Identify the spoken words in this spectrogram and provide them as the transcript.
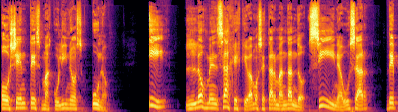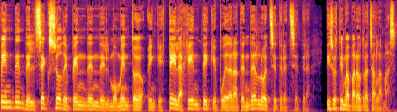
oyentes masculinos 1. Y los mensajes que vamos a estar mandando sin abusar dependen del sexo, dependen del momento en que esté la gente, que puedan atenderlo, etcétera, etcétera. Eso es tema para otra charla más.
